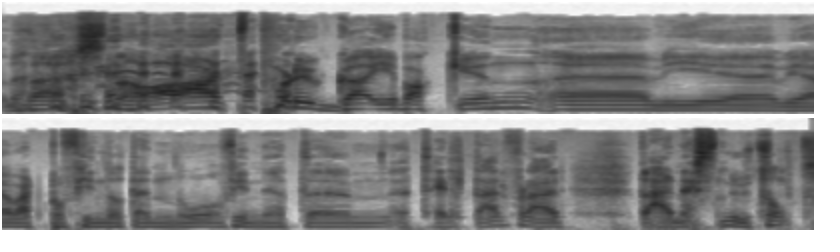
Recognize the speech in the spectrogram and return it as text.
Den er snart plugga i bakken. Eh, Vi, vi har vært på finn.no og funnet et, eh, et telt der. For det er, det er nesten utsolgt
